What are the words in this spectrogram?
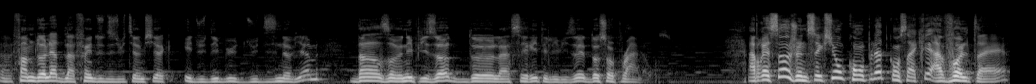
euh, femme de lettres de la fin du 18e siècle et du début du 19e, dans un épisode de la série télévisée The Sopranos. Après ça, j'ai une section complète consacrée à Voltaire,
